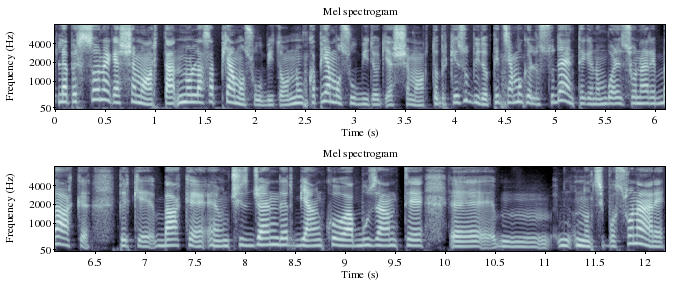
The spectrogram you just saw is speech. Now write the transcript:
la persona che esce morta non la sappiamo subito, non capiamo subito chi esce morto, perché subito pensiamo che è lo studente che non vuole suonare Bach, perché Bach è un cisgender bianco abusante, eh, non si può suonare.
